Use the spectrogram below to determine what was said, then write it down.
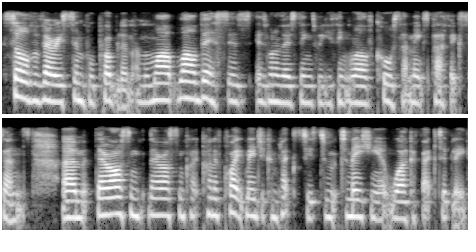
solve a very simple problem. And while while this is is one of those things where you think well of course that makes perfect sense um, there are some there are some kind of quite major complexities to, to making it work effectively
